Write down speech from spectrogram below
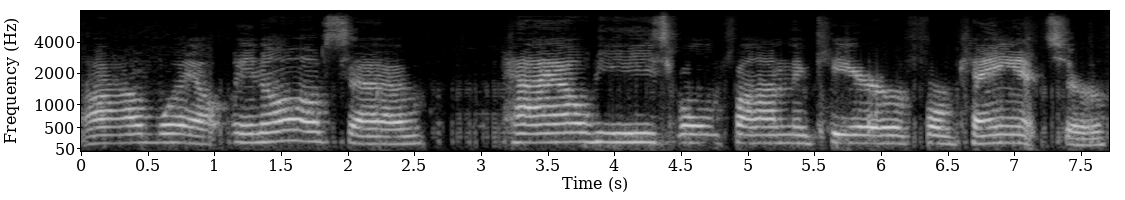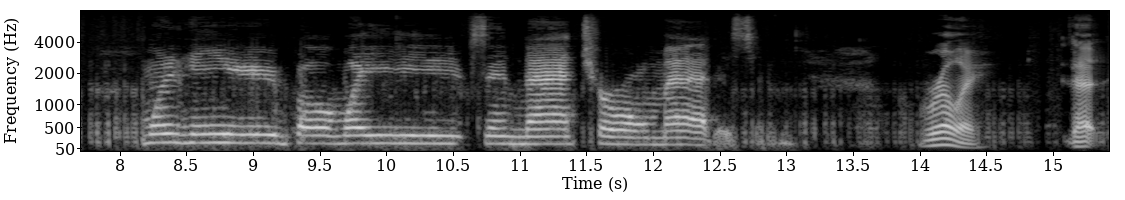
Uh, well, and also how he's going to find the cure for cancer when he believes in natural medicine. Really? That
